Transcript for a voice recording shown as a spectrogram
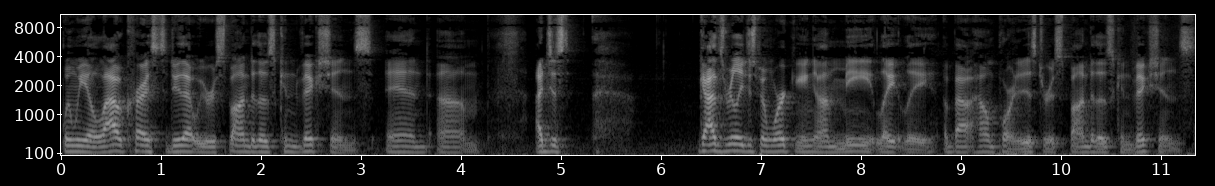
when we allow Christ to do that, we respond to those convictions. And um, I just, God's really just been working on me lately about how important it is to respond to those convictions.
